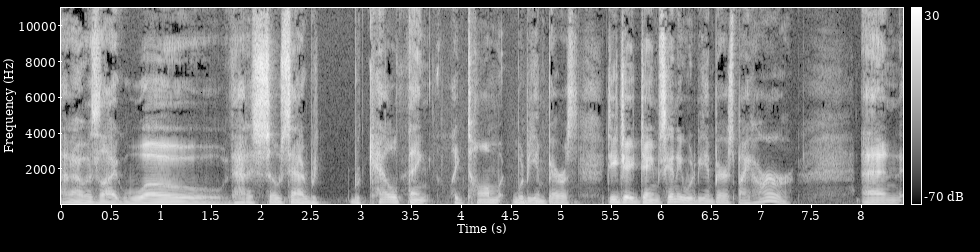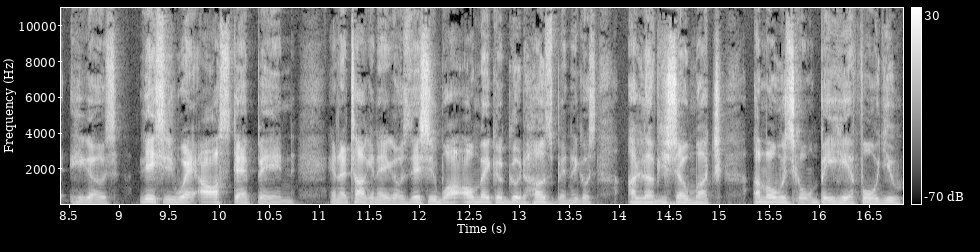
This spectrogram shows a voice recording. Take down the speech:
And I was like, whoa, that is so sad. Ra- Raquel think like Tom would be embarrassed. DJ James Kennedy would be embarrassed by her. And he goes, This is where I'll step in. And he goes, This is why I'll make a good husband. He goes, I love you so much. I'm always gonna be here for you.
